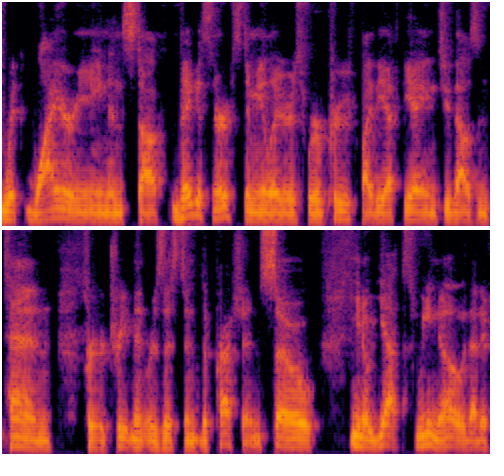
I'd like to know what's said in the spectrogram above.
with wiring and stuff. Vagus nerve stimulators were approved by the FDA in 2010 for treatment resistant depression. So, you know, yes, we know that if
